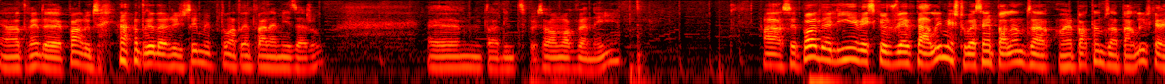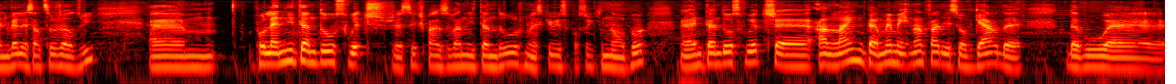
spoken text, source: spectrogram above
en train de. Pas enregistrer, en train d'enregistrer, mais plutôt en train de faire la mise à jour. Euh, attendez un petit peu, ça va me revenir. Ah, c'est pas de lien avec ce que je voulais parler, mais je trouvais ça important de vous en, important de vous en parler, parce que la nouvelle est sortie aujourd'hui. Euh, pour la Nintendo Switch, je sais que je parle souvent de Nintendo, je m'excuse pour ceux qui n'ont pas. Mais la Nintendo Switch euh, Online permet maintenant de faire des sauvegardes de vos, de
